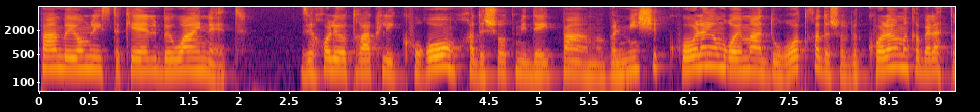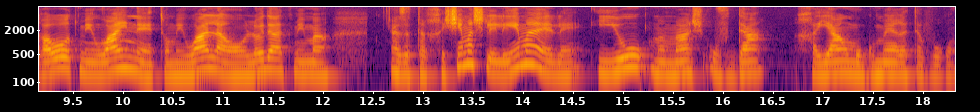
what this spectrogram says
פעם ביום להסתכל בוויינט. זה יכול להיות רק לקרוא חדשות מדי פעם, אבל מי שכל היום רואה מהדורות חדשות וכל היום מקבל התראות מוויינט או מוואלה או לא יודעת ממה, אז התרחישים השליליים האלה יהיו ממש עובדה חיה ומוגמרת עבורו.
